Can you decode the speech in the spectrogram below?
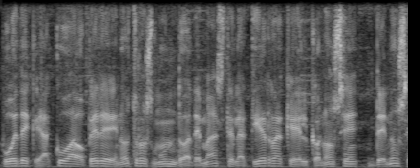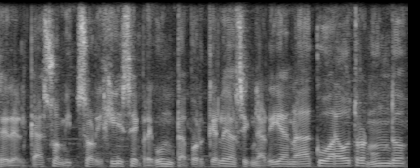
Puede que Aqua opere en otros mundos además de la Tierra que él conoce, de no ser el caso Mitsurugi se pregunta por qué le asignarían a Aqua a otro mundo,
